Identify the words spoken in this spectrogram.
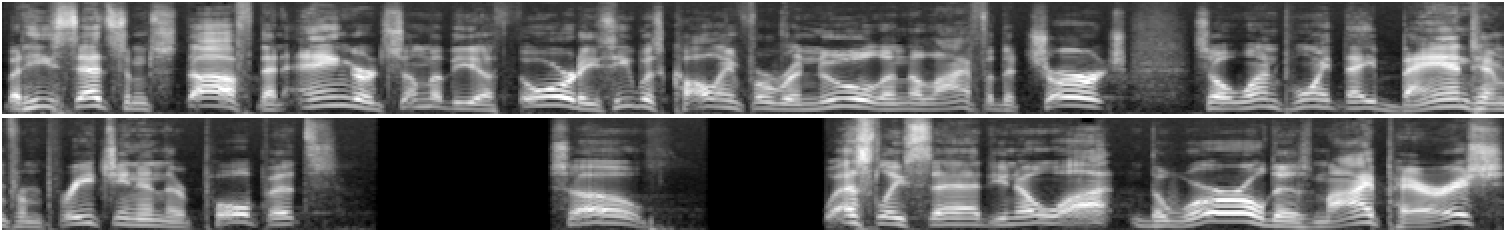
But he said some stuff that angered some of the authorities. He was calling for renewal in the life of the church. So at one point, they banned him from preaching in their pulpits. So Wesley said, You know what? The world is my parish.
